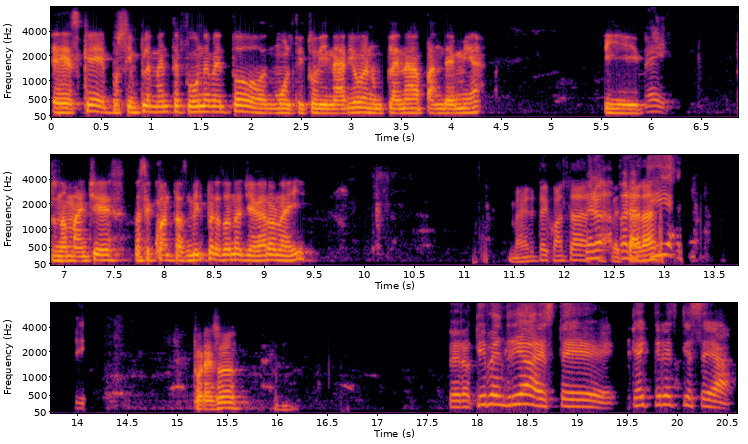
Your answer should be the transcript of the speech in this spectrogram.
es que pues simplemente fue un evento multitudinario en plena pandemia y pues no manches, no sé cuántas mil personas llegaron ahí. Imagínate cuántas pero, pero infectadas. aquí, Por eso, pero aquí vendría, este, ¿qué crees que sea?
